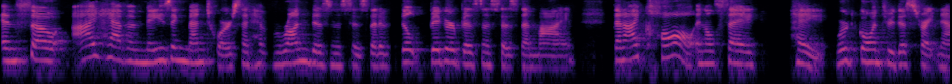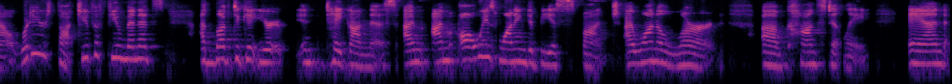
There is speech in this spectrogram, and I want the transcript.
And so I have amazing mentors that have run businesses that have built bigger businesses than mine that I call and I'll say, Hey, we're going through this right now. What are your thoughts? Do you have a few minutes? I'd love to get your take on this. I'm I'm always wanting to be a sponge. I want to learn um, constantly. And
